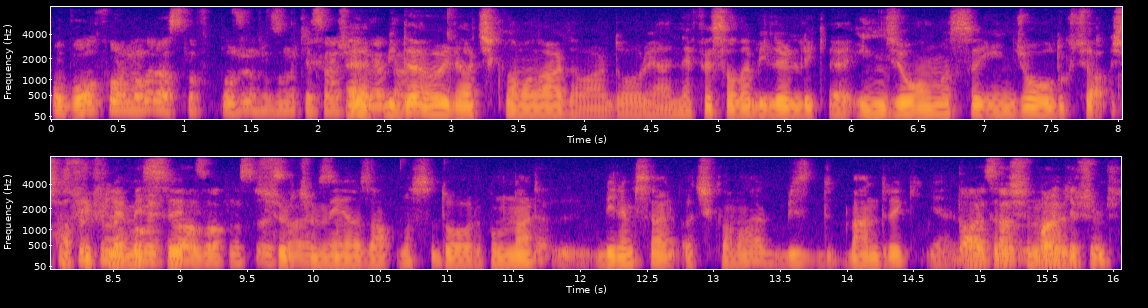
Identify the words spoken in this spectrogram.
o bol formalar aslında futbolcunun hızını kesen şeylerden. evet bir de öyle açıklamalar da var doğru yani nefes alabilirlik, e, ince olması, ince oldukça işte sürtünme hafiflemesi, azaltması sürtünmeyi azaltması doğru. Bunlar Evet. bilimsel açıklamalar. Biz ben direkt yani Daha arkadaşım da öyle marketing. düşünmüş.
